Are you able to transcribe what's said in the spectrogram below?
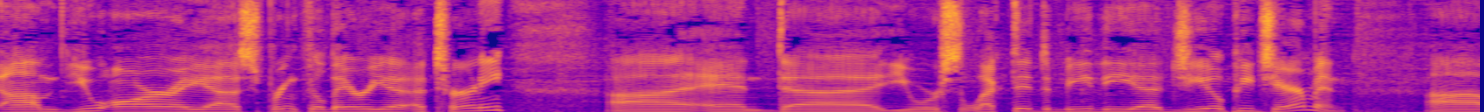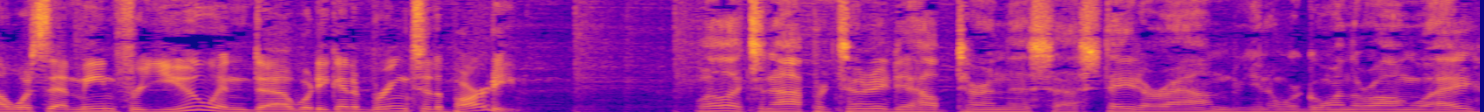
um, you are a uh, Springfield area attorney, uh, and uh, you were selected to be the GOP chairman. what's that mean for you, and what are you going to bring to the party? Well, it's an opportunity to help turn this uh, state around. You know, we're going the wrong way.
